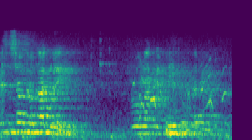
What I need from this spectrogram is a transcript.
This is something ugly. For all ugly people everywhere.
